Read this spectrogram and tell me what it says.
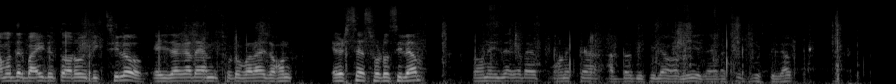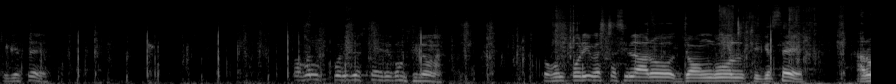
আমাদের বাড়িতে তো আর ওই দিক ছিল, এই জায়গাটায় আমি ছোটবেলায় যখন এডসে ছোট ছিলাম, তখন এই জায়গাটায় অনেকটা আড্ডা দিয়েছিলাম আমি, এই জায়গাটা খুব ঘুরছিলাম, ঠিক আছে? তখন পরিবেশটা এরকম ছিল না। তখন পরিবেশটা ছিল আরও জঙ্গল, ঠিক আছে? আরও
